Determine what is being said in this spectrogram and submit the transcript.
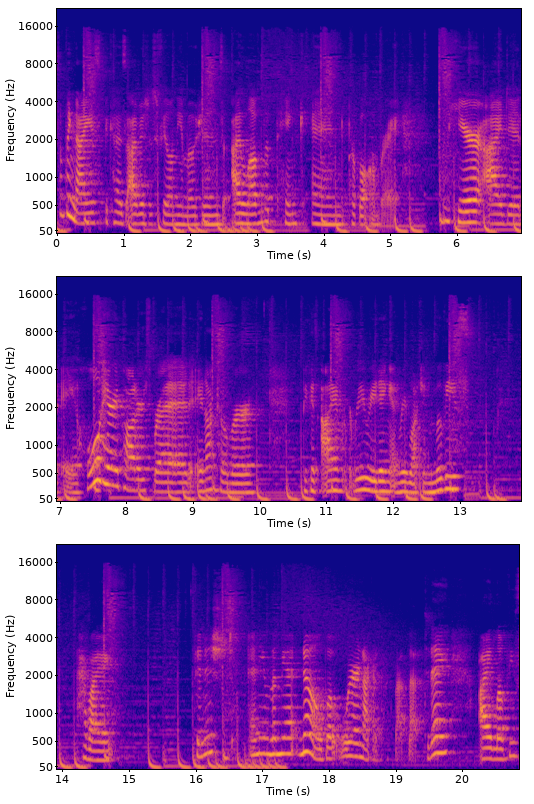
something nice because I was just feeling the emotions. I love the pink and purple ombre. And here I did a whole Harry Potter spread in October because I'm rereading and rewatching the movies. Have I finished any of them yet? No, but we're not gonna talk about that today. I love these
